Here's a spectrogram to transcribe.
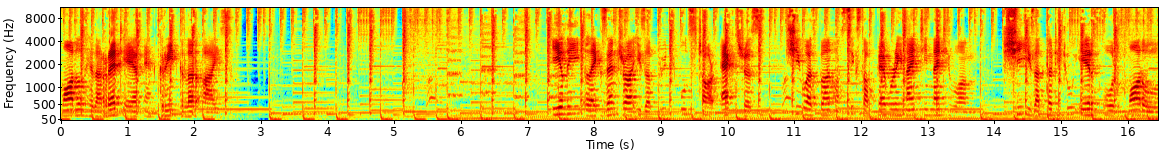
model has a red hair and green color eyes. Ellie Alexandra is a beautiful star actress. She was born on 6th of February 1991. She is a 32 years old model.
